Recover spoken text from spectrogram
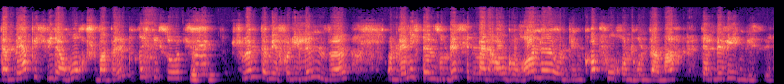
dann merke ich, wie der hochschwabbelt, richtig so okay. schwimmt er mir vor die Linse. Und wenn ich dann so ein bisschen mein Auge rolle und den Kopf hoch und runter mache, dann bewegen die sich.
